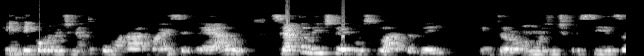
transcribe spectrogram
Quem tem comprometimento pulmonar mais severo, certamente teve muscular também. Então, a gente precisa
